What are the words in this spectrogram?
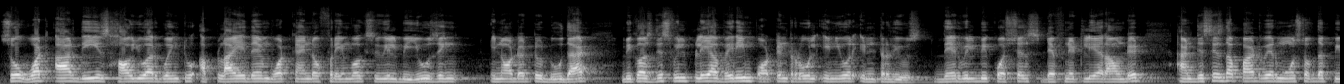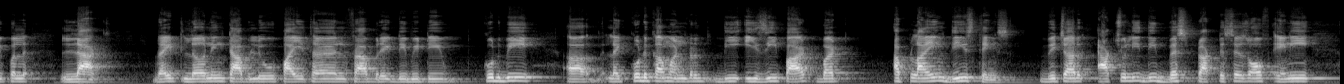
So what are these, how you are going to apply them, what kind of frameworks you will be using in order to do that because this will play a very important role in your interviews. There will be questions definitely around it. And this is the part where most of the people lack right? Learning tableau python fabric dbt could be uh, like could come under the easy part but applying these things which are actually the best practices of any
